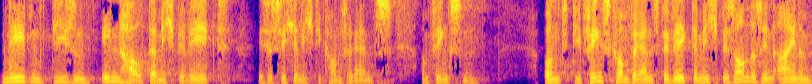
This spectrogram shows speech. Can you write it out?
Neben diesem Inhalt, der mich bewegt, ist es sicherlich die Konferenz am Pfingsten und die Pfingstkonferenz bewegte mich besonders in einem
